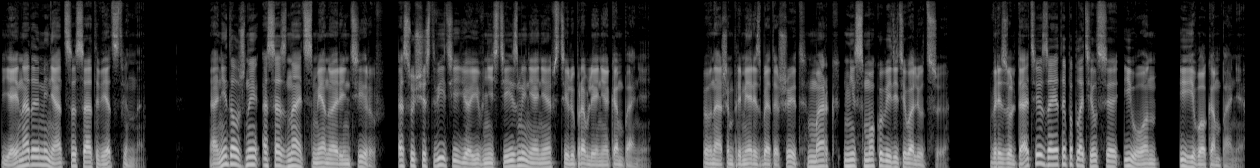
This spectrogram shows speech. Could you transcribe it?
ей надо меняться соответственно. Они должны осознать смену ориентиров, осуществить ее и внести изменения в стиль управления компанией. В нашем примере с BetaSheet Марк не смог увидеть эволюцию. В результате за это поплатился и он, и его компания.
